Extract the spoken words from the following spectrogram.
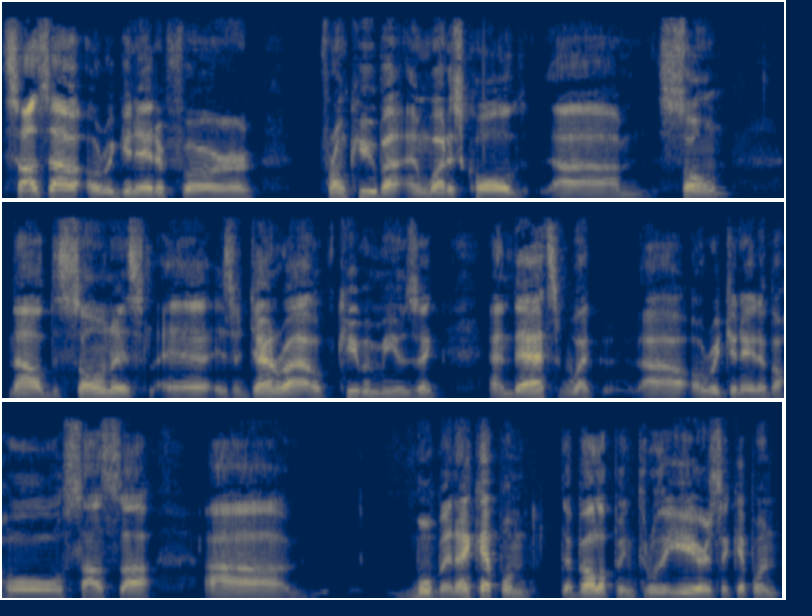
salsa originated for from Cuba and what is called um, son. Now, the son is uh, is a genre of Cuban music, and that's what uh, originated the whole salsa uh, movement. I kept on developing through the years. I kept on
